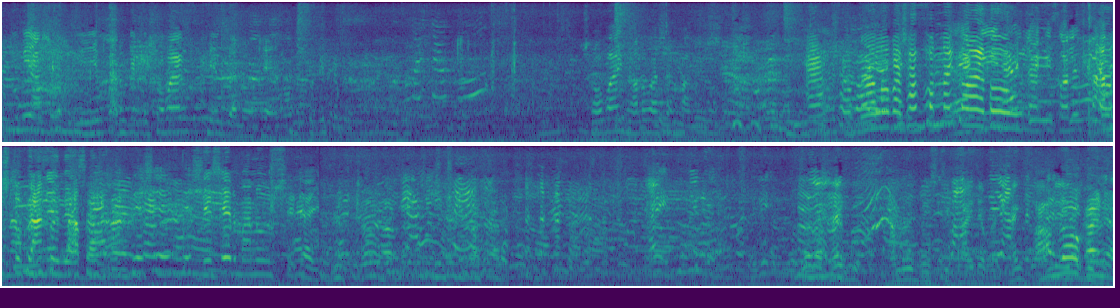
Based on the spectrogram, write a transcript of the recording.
তুমি সবাই ভালোবাসার মানুষ। ভালোবাসার জন্যই তো এত কষ্ট করে চলে আসা। দেশের মানুষ সেটাই। আমরাও খাই না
